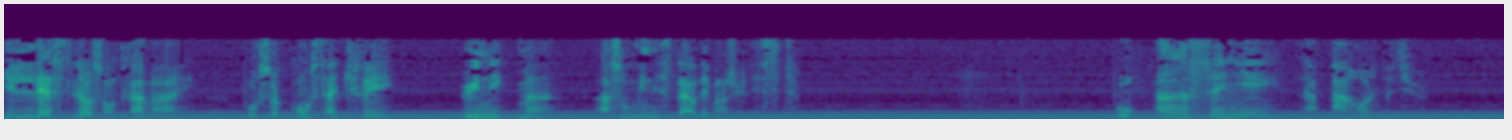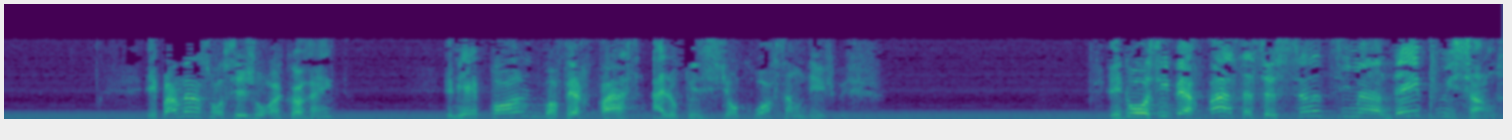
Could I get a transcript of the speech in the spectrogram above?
Il laisse là son travail pour se consacrer uniquement à son ministère d'évangéliste. Pour enseigner la parole de Dieu. Et pendant son séjour à Corinthe, eh bien, Paul va faire face à l'opposition croissante des Juifs. Il doit aussi faire face à ce sentiment d'impuissance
